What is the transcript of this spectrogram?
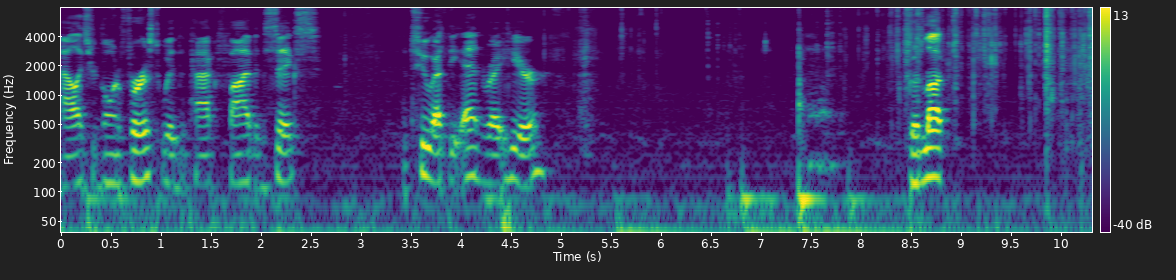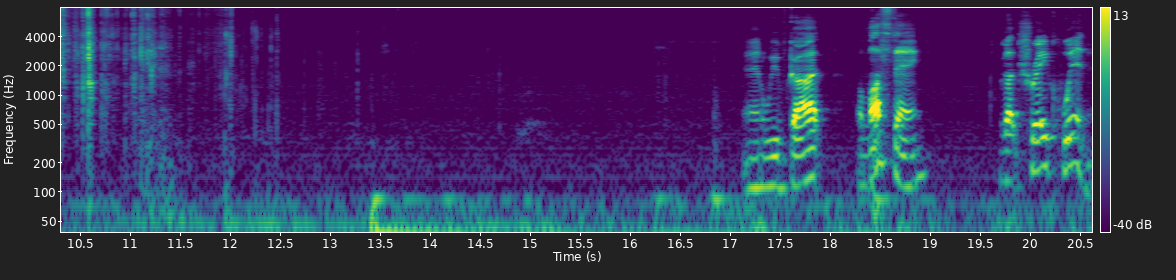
Alex, you're going first with the pack five and six. The two at the end right here. Good luck. And we've got a Mustang. We've got Trey Quinn.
